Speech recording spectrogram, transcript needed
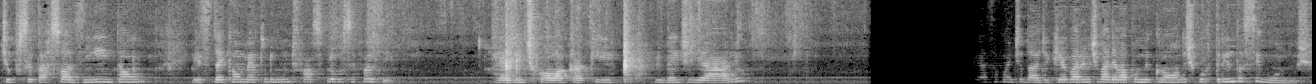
tipo, você tá sozinha, então esse daqui é um método muito fácil para você fazer. Aí a gente coloca aqui o dente de alho. essa quantidade aqui, agora a gente vai levar pro micro-ondas por 30 segundos.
